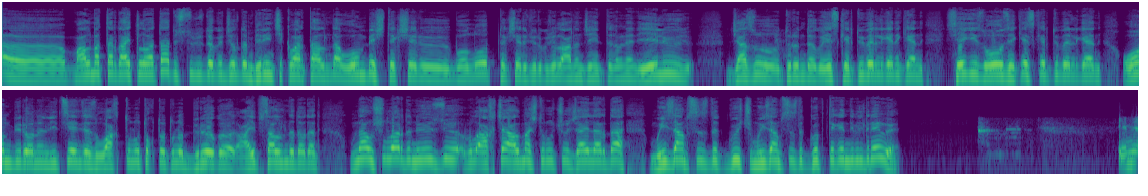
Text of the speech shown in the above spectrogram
э, маалыматтарда айтылып атат үстүбүздөгү жылдын биринчи кварталында он беш текшерүү болуп текшерүү жүргүзүлүп анын жыйынтыгы менен элүү жазуу түрүндөгү эскертүү берилген экен сегиз ооз эки эскертүү берилген он бирөөнүн лицензиясы убактылуу токтотулуп бирөөгө айып салынды деп атат. Мына ушулардын өзү бул акча алмаштыруучу жайларда мыйзамсыздык күч мыйзамсыздык көп дегенди билдиреби эми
